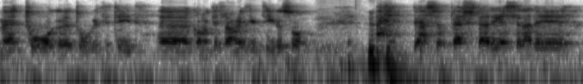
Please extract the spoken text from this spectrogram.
med tåg, och det tog lite tid. Eh, kom inte fram riktigt i tid och så. Nej, det är alltså värsta resorna, det är...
